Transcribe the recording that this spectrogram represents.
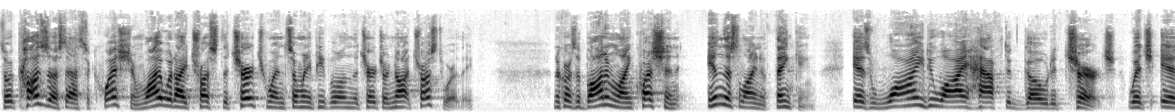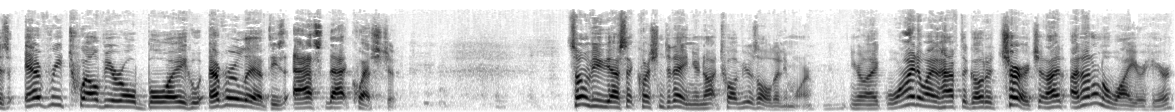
So it causes us to ask the question why would I trust the church when so many people in the church are not trustworthy? And of course, the bottom line question in this line of thinking is why do I have to go to church? Which is every 12 year old boy who ever lived, he's asked that question. Some of you asked that question today and you're not 12 years old anymore. You're like, why do I have to go to church? And I, I don't know why you're here.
